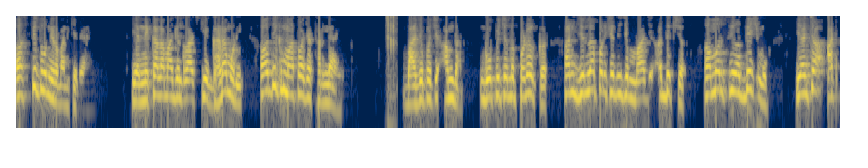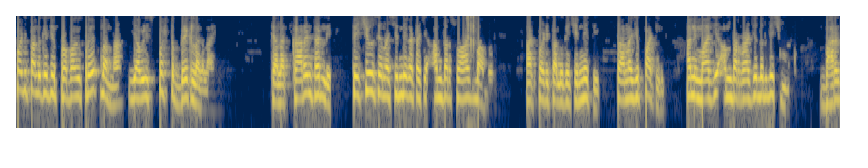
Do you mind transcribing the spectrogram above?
अस्तित्व निर्माण केले आहे. या निकालामागील राजकीय घडामोडी अधिक महत्त्वाच्या ठरल्या आहेत. भाजपचे आमदार गोपीचंद पडळकर आणि जिल्हा परिषदेचे माजी अध्यक्ष अमरसिंह देशमुख यांच्या आटपाडी तालुक्यातील प्रभावी प्रयत्नांना यावेळी स्पष्ट ब्रेक लागला आहे. त्याला कारण ठरले ते शिवसेना शिंदे गटाचे आमदार सुहास बाबर आटपाडी तालुक्याचे नेते तानाजी पाटील आणि माजी आमदार राजेंद्र देशमुख भारत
